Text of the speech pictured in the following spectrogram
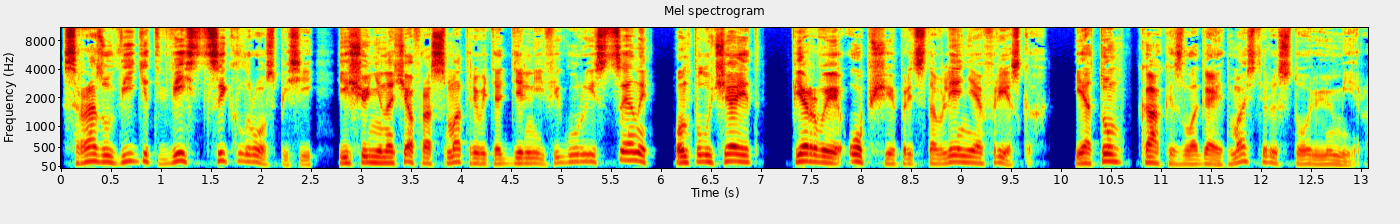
сразу видит весь цикл росписей, еще не начав рассматривать отдельные фигуры и сцены, он получает первое общее представление о фресках и о том, как излагает мастер историю мира.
